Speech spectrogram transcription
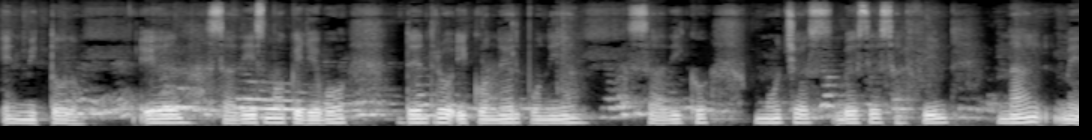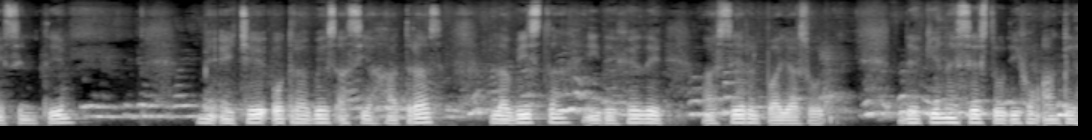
en mi todo. El sadismo que llevó dentro y con él ponía sádico. Muchas veces al final me senté, me eché otra vez hacia atrás la vista y dejé de hacer el payaso. ¿De quién es esto? dijo Ancle.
